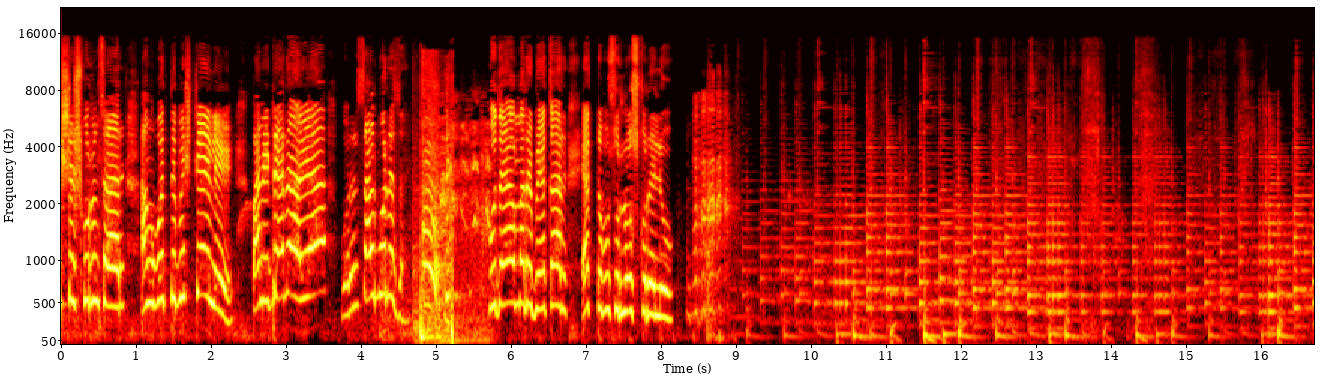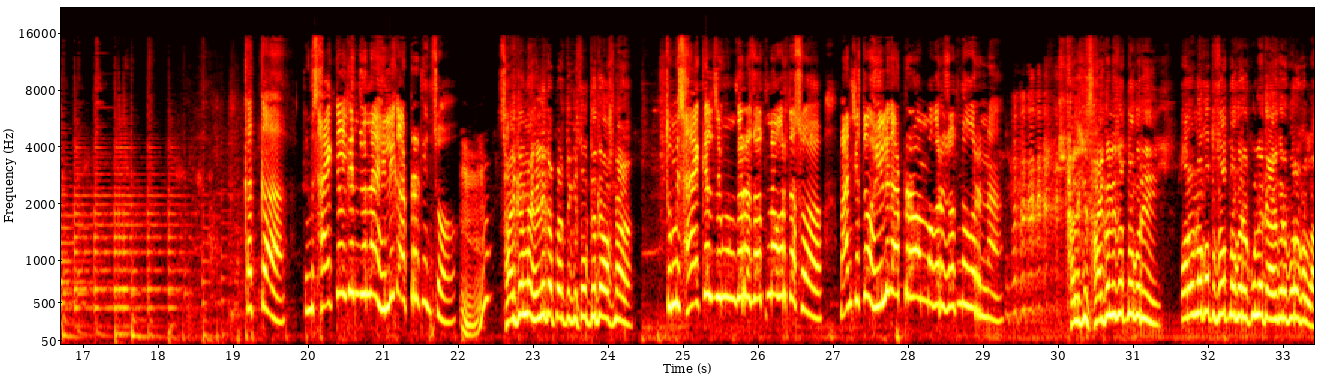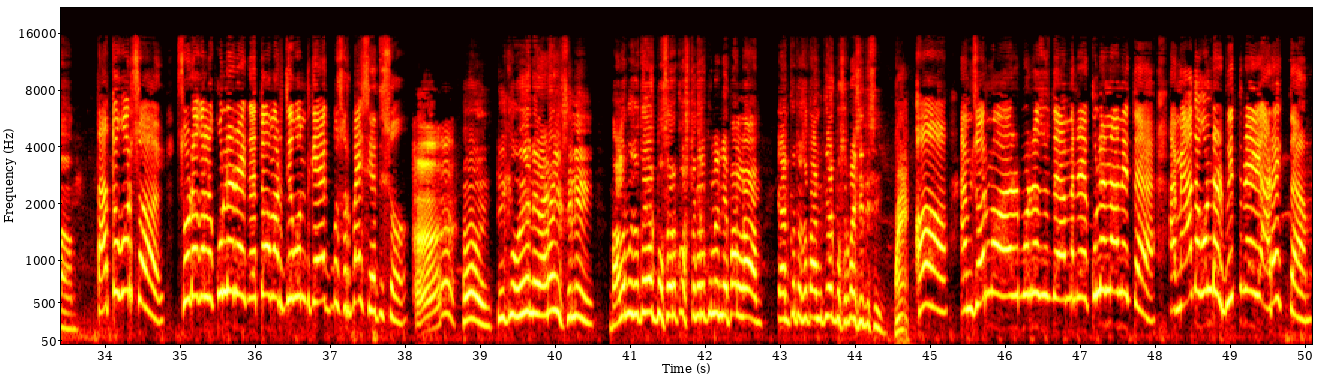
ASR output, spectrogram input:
বিশ্বাস করুন স্যার। আঙ্গ বইতে বৃষ্টি আইলে পানি টানা আয়া ঘরের চাল পরে যায়। খুদা আমারে বেকার একটা বছর লস করাইলো। কাকা তুমি সাইকেল কিনছো না হেলিকপ্টার কিনছো? সাইকেল না হেলিকপ্টার থেকে চোখ দিতে না। তুমি সাইকেল যেমন করে যত্ন করতেছো মানুষ তো হেলিকপ্টার অম্ম করে যত্ন করে না। খালি কি সাইকেলই যত্ন করি? তোর না কত যত্ন করে কুলে গায়ে করে বড় করলাম। তা তো করছই। ছোট গেলে কুলে রেখে তো আমার জীবন থেকে এক বছর পাইছিয়ে দিছো। ওই তুই কি ওই নিয়ে আড়াই ছিলি? ভালো বুঝো তো এক বছর কষ্ট করে কুলে নিয়ে পারলাম। এন করতে আমি কি এক বছর পাইছি দিছি? হ আমি জন্ম হওয়ার পরে যদি আমার কুলে না নিতে আমি আধা ঘণ্টার ভিতরেই আড়াইতাম।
